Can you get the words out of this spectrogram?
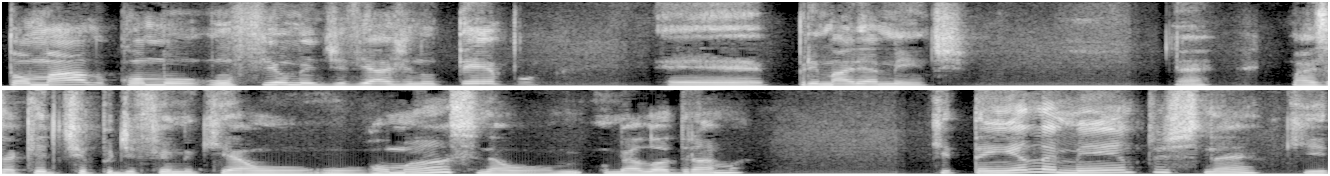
tomá-lo como um filme de viagem no tempo é, primariamente. Né? Mas aquele tipo de filme que é o, o romance, né? o, o melodrama, que tem elementos né? que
